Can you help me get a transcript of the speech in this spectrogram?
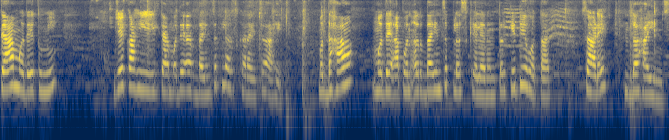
त्यामध्ये तुम्ही जे काही येईल त्यामध्ये अर्धा इंच प्लस करायचं आहे. मग दहा मध्ये आपण अर्धा इंच प्लस केल्यानंतर किती होतात? साडे दहा इंच.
